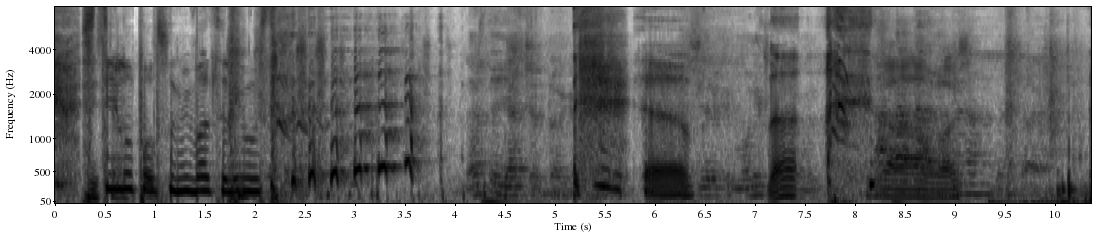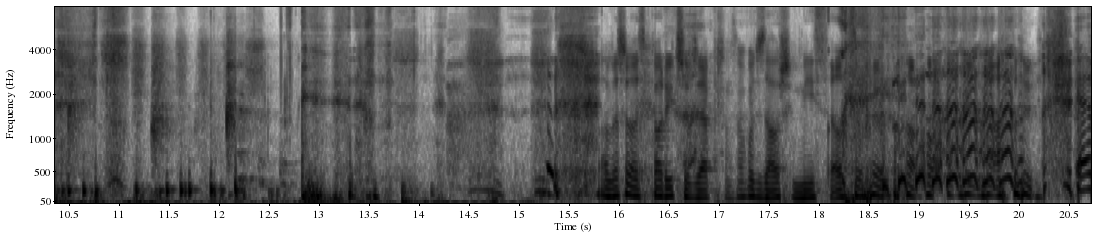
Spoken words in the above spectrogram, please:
Iskreno. pol su mi bacali usta. Znaš šta je jače od toga? Harmoniku. da. Ja, baš. A znaš da si kao Richard Jefferson, samo hoću završiti misle, ali to je E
